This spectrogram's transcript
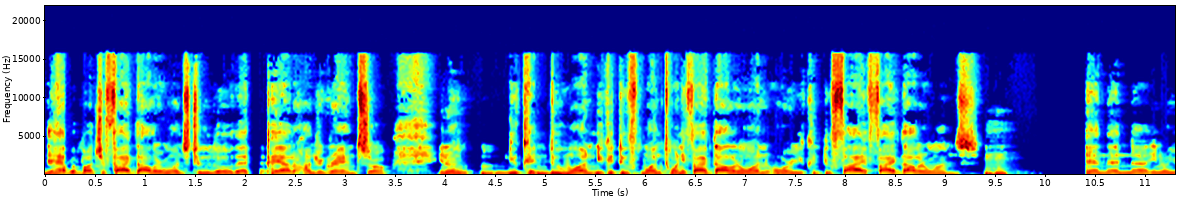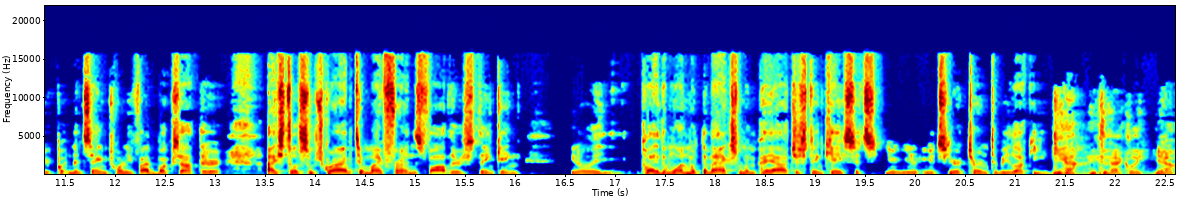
They have a bunch of five dollar ones too, though that pay out a hundred grand. So, you know, you can do one. You could do one twenty five dollar one, or you can do five five dollar ones, Mhm. and then uh, you know you're putting the same twenty five bucks out there. I still subscribe to my friend's father's thinking. You know, play the one with the maximum payout just in case it's you, you know, it's your turn to be lucky. Yeah, exactly. Yeah.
